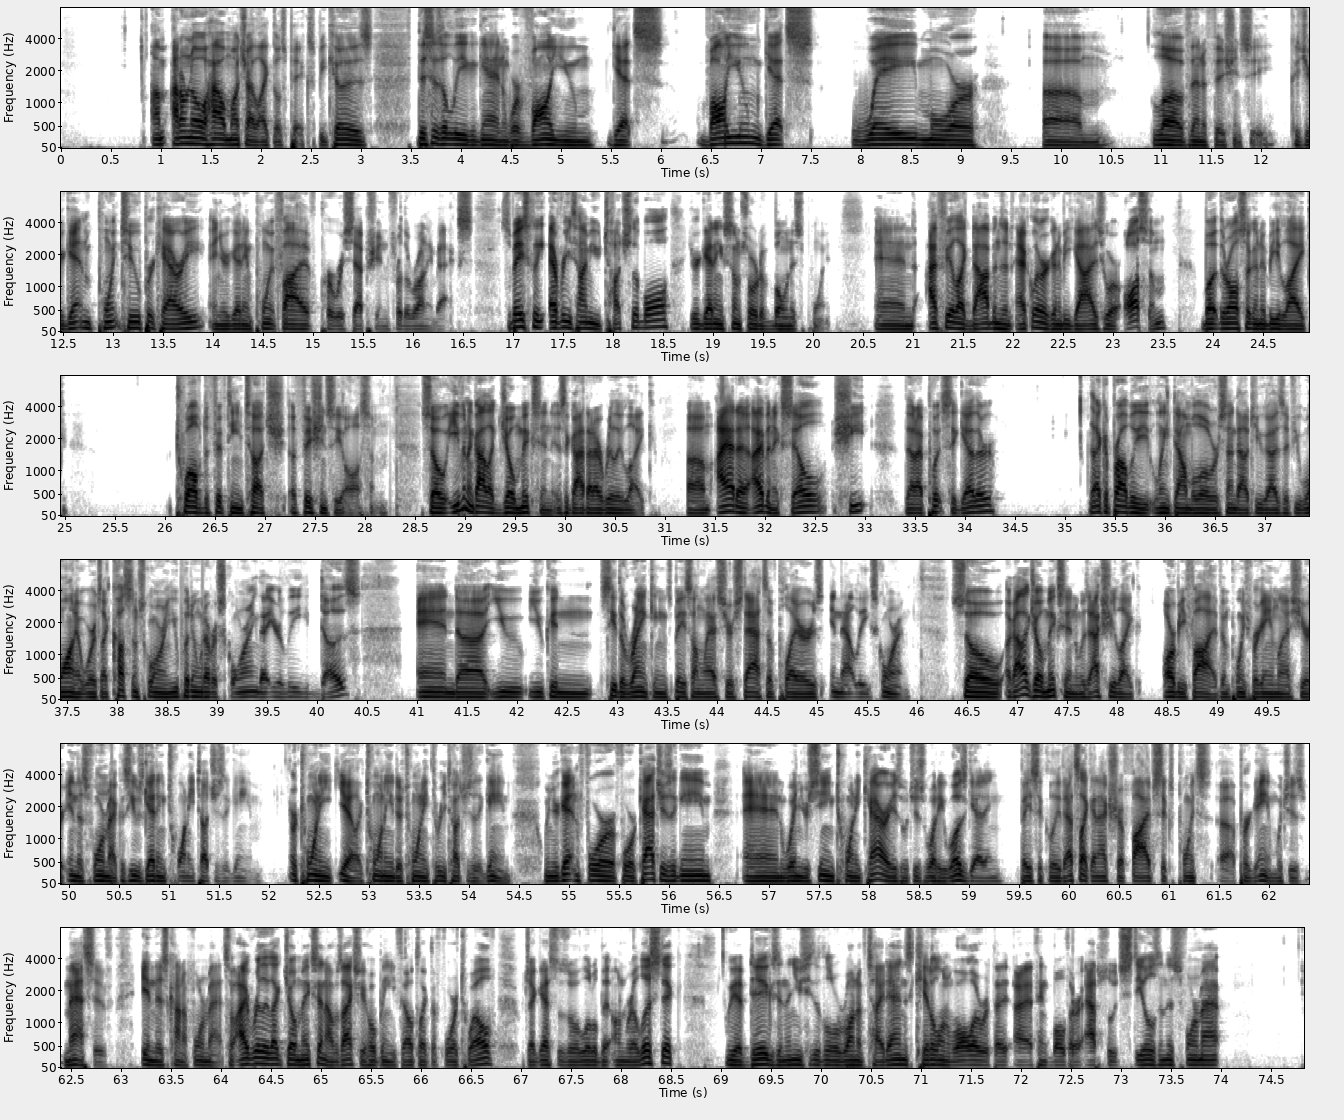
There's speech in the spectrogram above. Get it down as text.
Um, I don't know how much I like those picks because this is a league again where volume gets volume gets way more um, love than efficiency because you're getting 0.2 per carry and you're getting 0.5 per reception for the running backs. So basically, every time you touch the ball, you're getting some sort of bonus point. And I feel like Dobbins and Ekeler are going to be guys who are awesome, but they're also going to be like 12 to 15 touch efficiency awesome. So even a guy like Joe Mixon is a guy that I really like. Um, I had a I have an Excel sheet that I put together that I could probably link down below or send out to you guys if you want it, where it's like custom scoring. You put in whatever scoring that your league does, and uh, you you can see the rankings based on last year's stats of players in that league scoring. So a guy like Joe Mixon was actually like RB5 in points per game last year in this format because he was getting 20 touches a game or 20 yeah like 20 to 23 touches a game when you're getting four four catches a game and when you're seeing 20 carries which is what he was getting basically that's like an extra five six points uh, per game which is massive in this kind of format so i really like joe mixon i was actually hoping he felt like the 412 which i guess was a little bit unrealistic we have diggs and then you see the little run of tight ends kittle and waller with i think both are absolute steals in this format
